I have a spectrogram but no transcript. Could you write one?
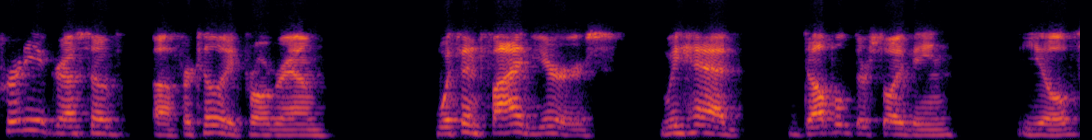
pretty aggressive uh, fertility program. Within five years, we had doubled their soybean yields.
